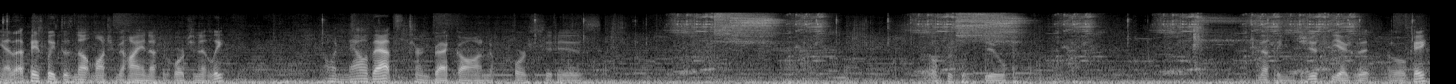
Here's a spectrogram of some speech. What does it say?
Yeah, that faith plate does not launch me high enough, unfortunately. Oh, and now that's turned back on, of course it is. What else does this do? Nothing, just the exit. Okay.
